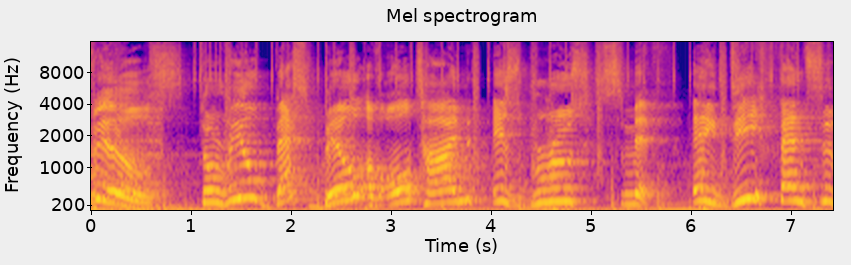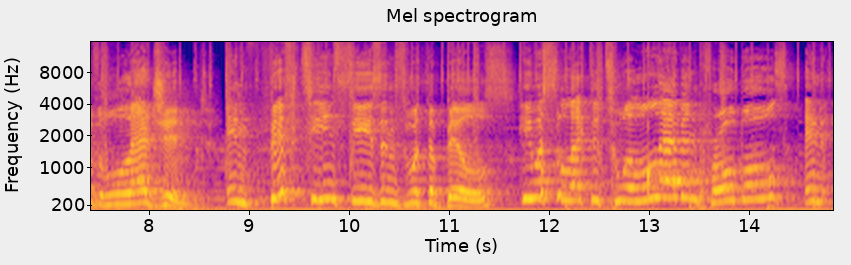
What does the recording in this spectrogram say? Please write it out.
Bills. The real best Bill of all time is Bruce Smith, a defensive legend. In 15 seasons with the Bills, he was selected to 11 Pro Bowls and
